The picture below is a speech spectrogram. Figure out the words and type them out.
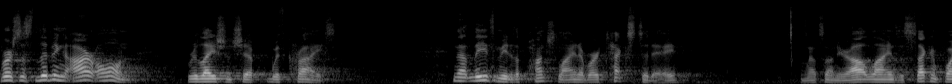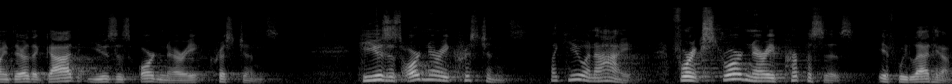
versus living our own relationship with Christ. And that leads me to the punchline of our text today, that's on your outlines. The second point there that God uses ordinary Christians. He uses ordinary Christians like you and I for extraordinary purposes if we let Him.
